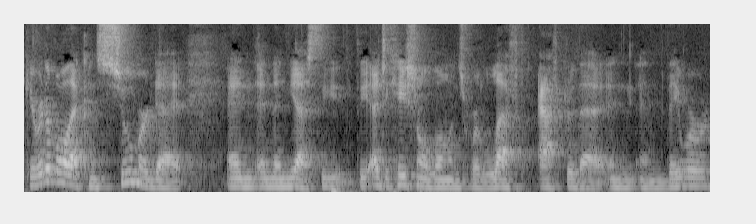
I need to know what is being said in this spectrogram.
get rid of all that consumer debt. And, and then yes, the, the educational loans were left after that, and, and they were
